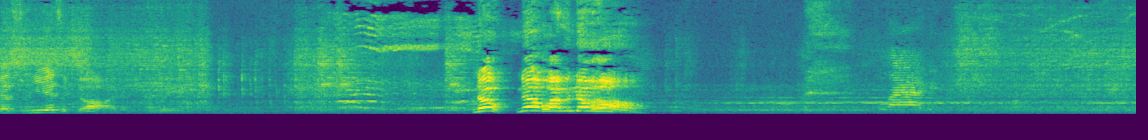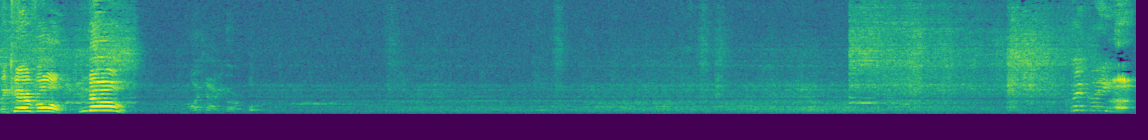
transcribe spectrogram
Because he is a god. I mean. No! No! I'm no! Lag. Be careful! No! What are your o- Quickly! Uh.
